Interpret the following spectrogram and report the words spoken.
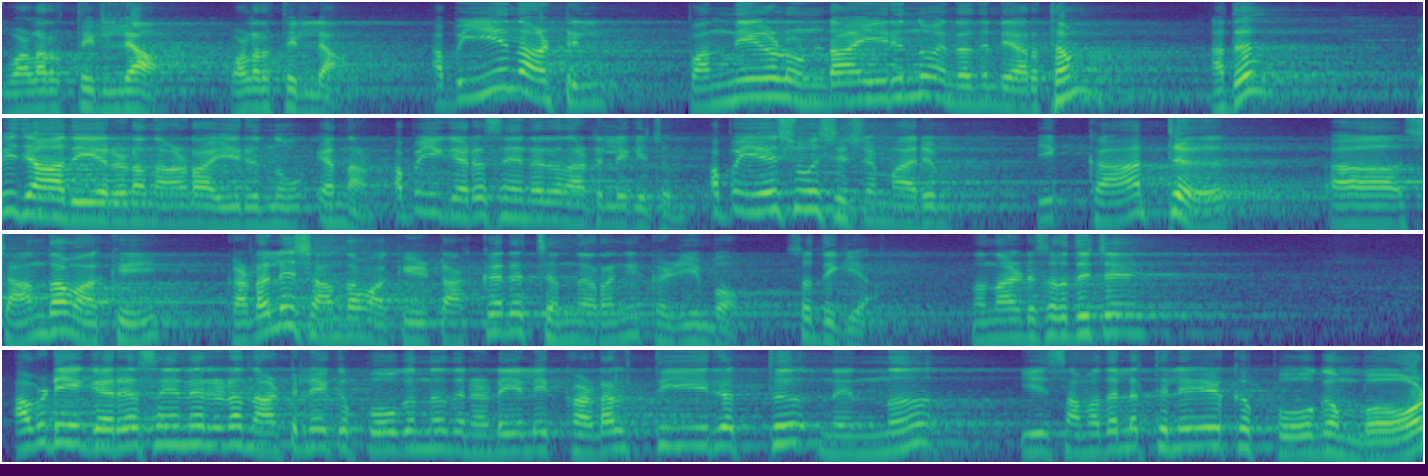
വളർത്തില്ല വളർത്തില്ല. അപ്പോൾ ഈ നാട്ടിൽ പന്നികൾ ഉണ്ടായിരുന്നു എന്നതിന്റെ അർത്ഥം അത് വിജാതീയരുടെ നാടായിരുന്നു എന്നാണ്. അപ്പോൾ ഈ ഗരസേനരുടെ നാട്ടിലേക്ക് ചെന്നു. അപ്പോൾ യേശു ശിഷ്യന്മാരും ഈ കാറ്റ് ശാന്തമാക്കി കടൽ ശാന്തമാക്കിയിട്ട് അക്കരെ ചെന്നിറങ്ങി കഴിയുമ്പോൾ ശ്രദ്ധിക്കുക. നന്നായിട്ട് ശ്രദ്ധിച്ചേ. അവിടെ ഈ ഗരസേനരുടെ നാട്ടിലേക്ക് പോകുന്നതിനിടയിൽ ഈ കടൽ തീരത്ത് നിന്ന് ഈ സമതലത്തിലേക്ക് പോകുമ്പോൾ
